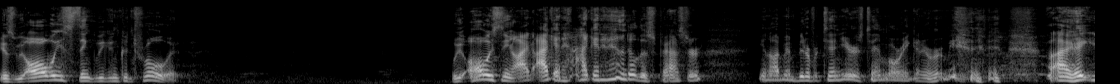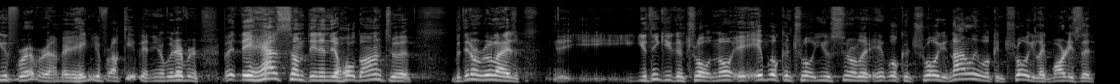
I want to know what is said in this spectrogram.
is we always think we can control it. We always think, I, I, can, I can handle this, Pastor. You know, I've been bitter for 10 years. 10 more ain't going to hurt me. I hate you forever. I've been hating you for, I'll keep it, you know, whatever. But they have something and they hold on to it, but they don't realize you think you control. No, it, it will control you sooner or later. It will control you. Not only will control you, like Marty said,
